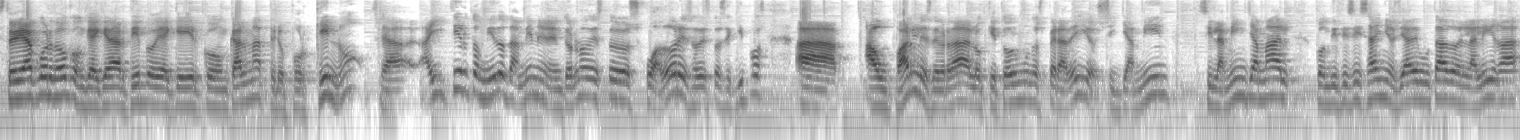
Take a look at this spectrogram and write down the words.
Estoy de acuerdo con que hay que dar tiempo y hay que ir con calma, pero ¿por qué no? O sea, hay cierto miedo también en el entorno de estos jugadores o de estos equipos a, auparles de verdad a lo que todo el mundo espera de ellos. Si Yamin, si Lamin Yamal con 16 años ya ha debutado en la Liga,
